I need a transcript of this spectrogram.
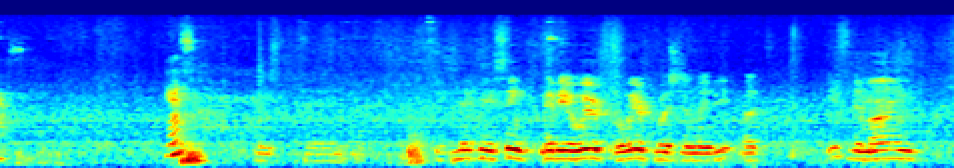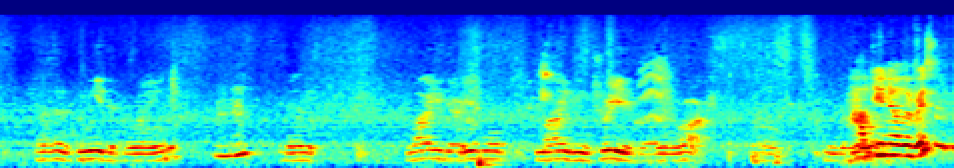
Yes. Yes? It makes me think maybe a weird a weird question maybe but if the mind doesn't need a brain Mm-hmm. then why there is not mind in trees or in rocks or in How do you know there isn't?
